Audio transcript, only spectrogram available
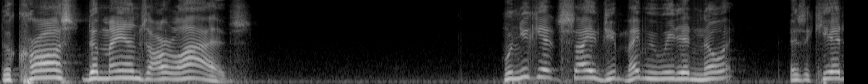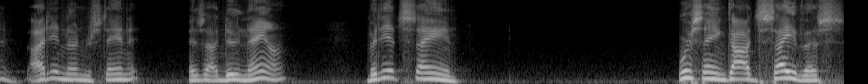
the cross demands our lives. When you get saved, you, maybe we didn't know it. As a kid, I didn't understand it as I do now. But it's saying, we're saying, God, save us.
